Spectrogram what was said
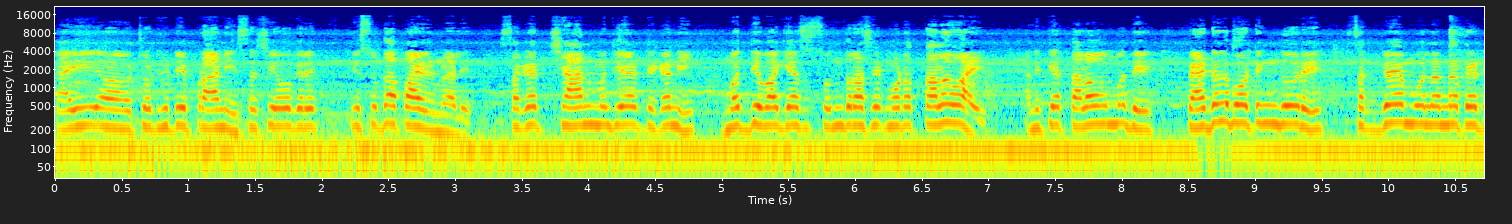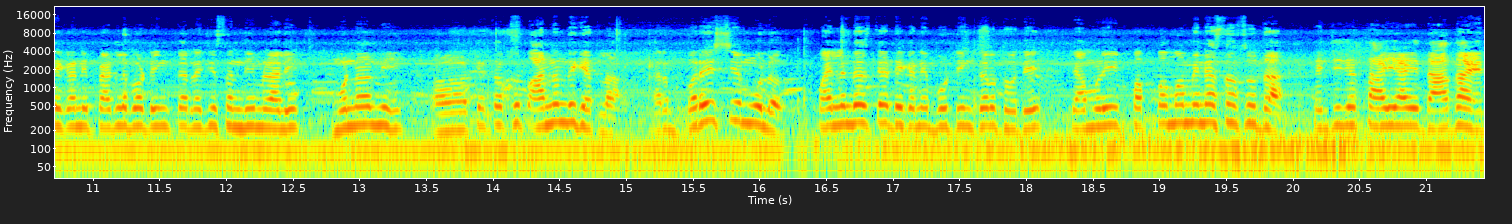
काही छोटे छोटे प्राणी ससे वगैरे ते सुद्धा पाहायला मिळाले. सगळ्यात छान म्हणजे या ठिकाणी मध्यभागी असं सुंदर असं एक मोठा तलाव आहे. आणि त्या तलावामध्ये पॅडल बोटिंगद्वारे सगळ्या मुलांना त्या ठिकाणी पॅडल बोटिंग करण्याची संधी मिळाली. मुलांनी त्याचा खूप आनंद घेतला. कारण बरेचसे मुलं पहिल्यांदाच त्या ठिकाणी बोटिंग करत होते. त्यामुळे पप्पा मम्मी नसताना सुद्धा त्यांचे जे ताई आहे दादा आहेत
